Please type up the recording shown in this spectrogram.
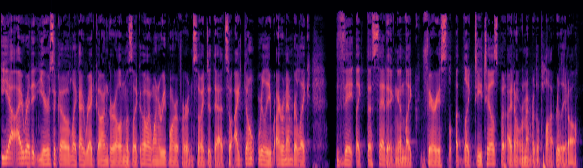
Yeah, I read it years ago. Like I read Gone Girl and was like, oh, I want to read more of her, and so I did that. So I don't really. I remember like they like the setting and like various like details, but I don't remember the plot really at all.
